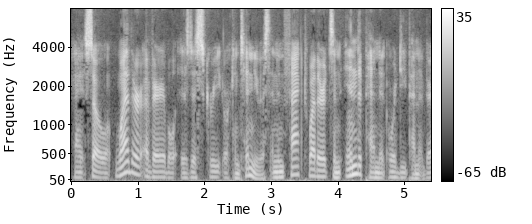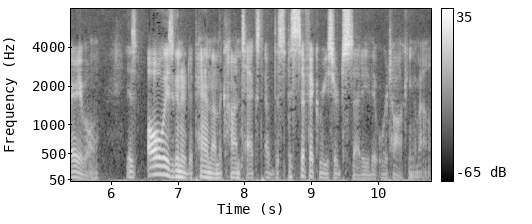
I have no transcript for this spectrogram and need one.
Okay, so whether a variable is discrete or continuous, and in fact whether it's an independent or dependent variable, is always going to depend on the context of the specific research study that we're talking about.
